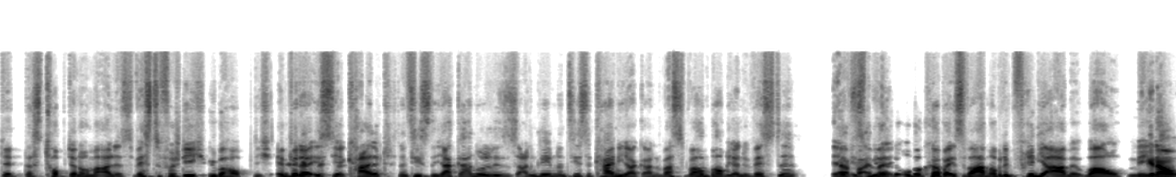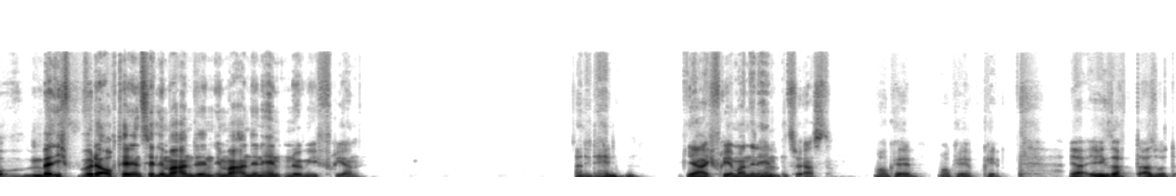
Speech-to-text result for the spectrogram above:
d das toppt ja noch mal alles. Weste verstehe ich überhaupt nicht. Entweder ist dir kalt, dann ziehst du 'ne Jacke an oder ist es angenehm, dann ziehst du keine Jacke an. Was warum brauche ich eine Weste? Ja, Dann vor allem, mir weil der Oberkörper ist warm, aber dann frieren die Arme. Wow, mega. Genau, weil ich würde auch tendenziell immer an den immer an den Händen irgendwie frieren. An den Händen? Ja, ich friere immer an den Mhm. Händen zuerst. Okay, okay, okay. Ja, wie gesagt, also D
